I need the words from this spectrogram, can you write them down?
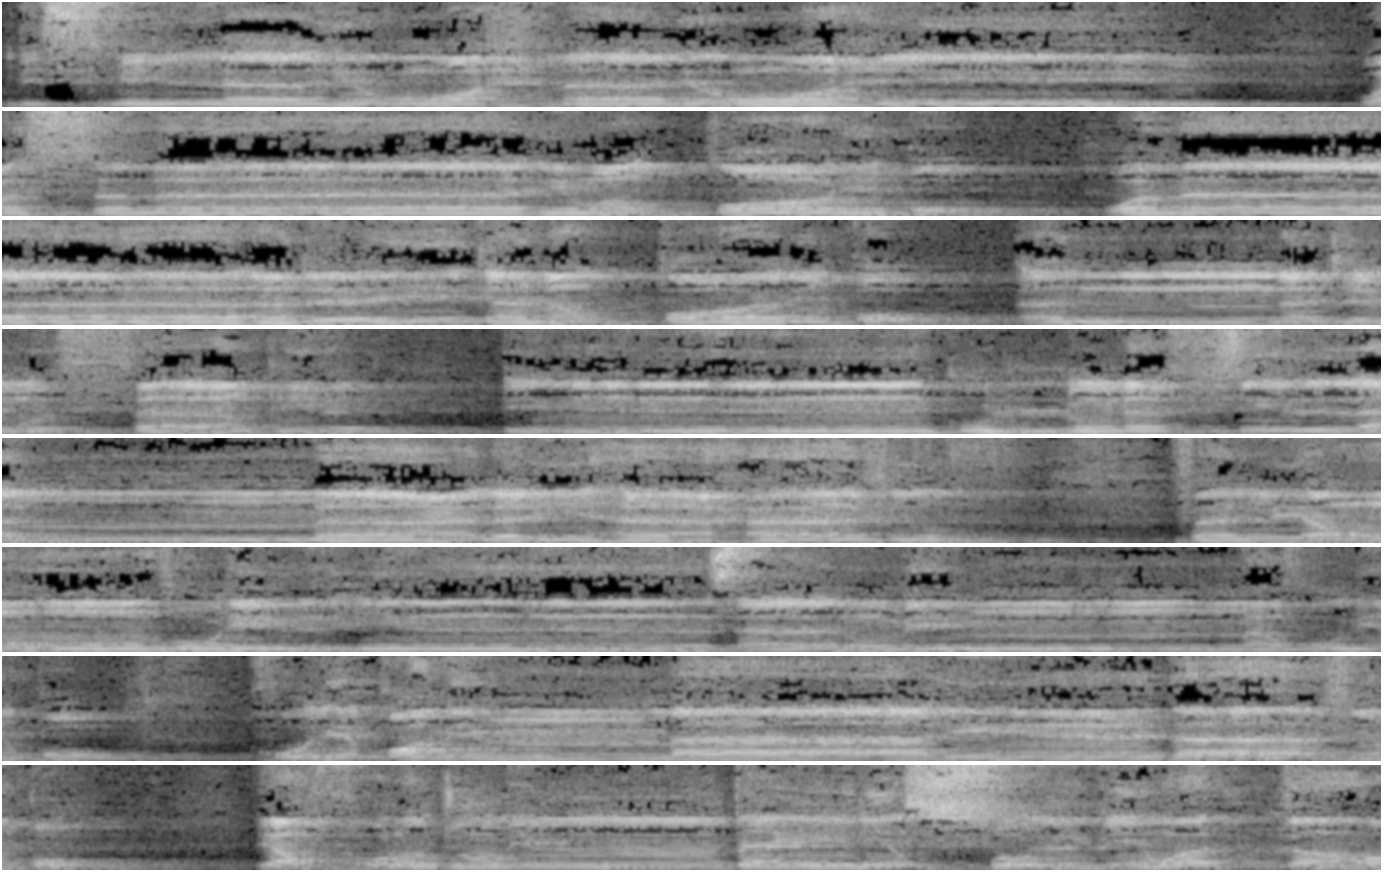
بسم الله الرحمن الرحيم. والسماء والطارق وما أدريك ما الطارق. النجم الثاقب. إن عليها حافظ فلينظر الإنسان مما خلق خلق من ماء دافق يخرج من بين الصلب والترائب.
